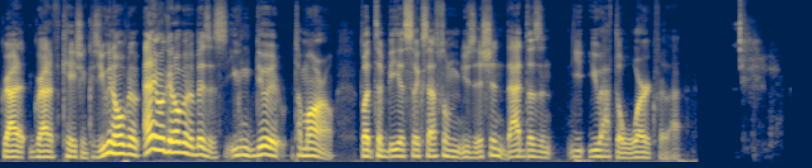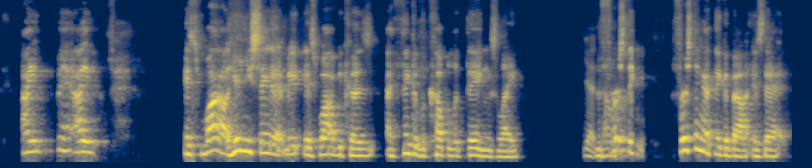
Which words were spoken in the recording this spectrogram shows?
grat- gratification because you can open anyone can open a business. You can do it tomorrow. But to be a successful musician, that doesn't. You, you have to work for that. I I it's wild. Hearing you say that, it's wild because I think of a couple of things. Like Yeah. the first thing, first thing I think about is that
